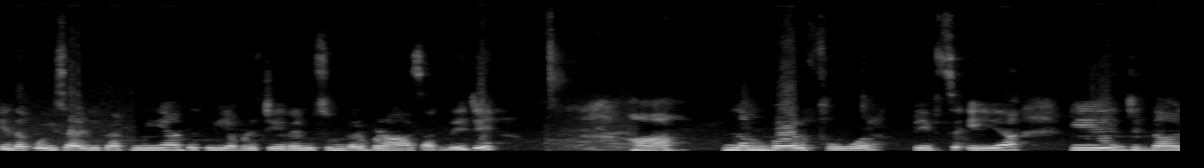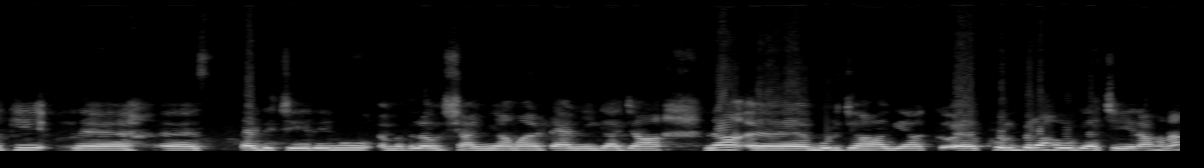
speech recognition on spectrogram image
ਇਹਦਾ ਕੋਈ ਸਾਈਡ ਇਫੈਕਟ ਨਹੀਂ ਆ ਤੇ ਤੁਸੀਂ ਆਪਣੇ ਚਿਹਰੇ ਨੂੰ ਸੁੰਦਰ ਬਣਾ ਸਕਦੇ ਜੇ। ਹਾਂ ਨੰਬਰ 4 ਟਿਪਸ ਇਹ ਆ ਕਿ ਜਿੱਦਾਂ ਕਿ ਤੁਹਾਡੇ ਚਿਹਰੇ ਨੂੰ, ਮਤਲਬ ਛਾਈਆਂ ਵਾ ਟੈਨਿੰਗ ਆ ਜਾਂ ਨਾ ਮੁਰਝਾ ਆ ਗਿਆ ਖੁਰਦਰਾ ਹੋ ਗਿਆ ਚਿਹਰਾ, ਹਨਾ?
